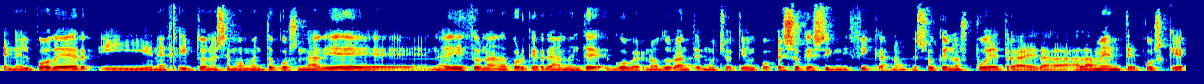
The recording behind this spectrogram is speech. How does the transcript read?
en el poder y en Egipto en ese momento, pues nadie, nadie hizo nada porque realmente gobernó durante mucho tiempo. ¿Eso qué significa, no? ¿Eso que nos puede traer a, la mente? Pues que,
